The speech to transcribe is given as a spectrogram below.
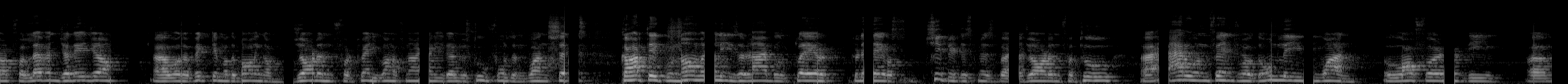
out for 11. Jadeja uh, was a victim of the bowling of Jordan for 21 of 90. He dealt with two fours and one six. Karthik, who normally is a reliable player, today was cheaply dismissed by Jordan for two. Uh, Aaron Finch was the only one who offered the um,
